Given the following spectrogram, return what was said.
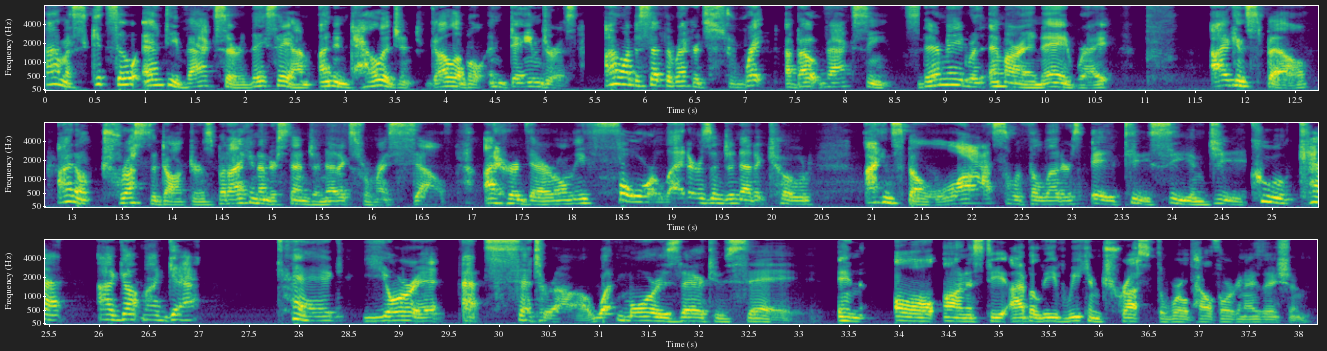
I'm a schizo anti-vaxxer. They say I'm unintelligent, gullible, and dangerous. I want to set the record straight about vaccines. They're made with mRNA, right? I can spell. I don't trust the doctors, but I can understand genetics for myself. I heard there are only four letters in genetic code. I can spell lots with the letters A, T, C, and G. Cool cat, I got my gat. Tag, you're it, etc. What more is there to say? In all honesty, I believe we can trust the World Health Organization.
